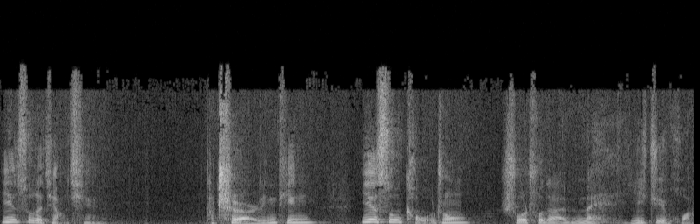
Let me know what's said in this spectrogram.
耶稣的脚前，她侧耳聆听耶稣口中说出的每一句话。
